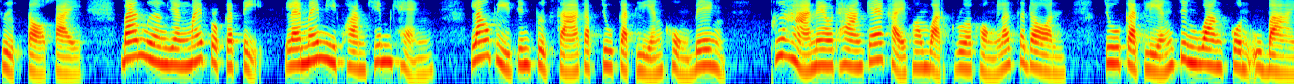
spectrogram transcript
สืบต่อไป บ้านเมืองยังไม่ปกติ และไม่มีความเข้มแข็ง เล่าปี่จึงปรึกษากับจูกัดเหลียงขงเบ้ง เพื่อหาแนวทางแก้ไขความหวาดกลัวของรัษฎร จูกัดเหลียงจึงวางกลอุบาย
